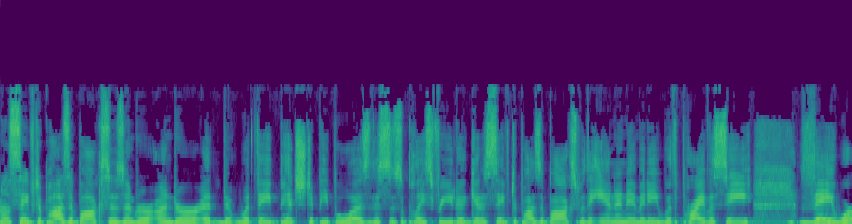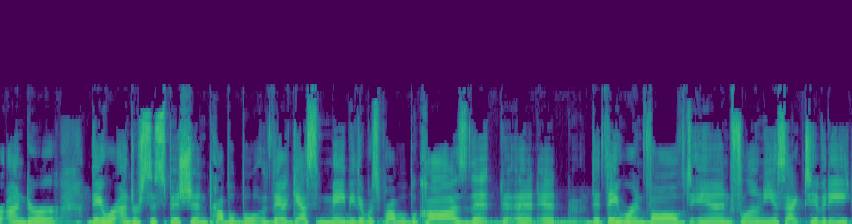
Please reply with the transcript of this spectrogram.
uh, safe deposit boxes under under uh, th- what they pitched to people was this is a place for you to get a safe deposit box with anonymity with privacy. They were under they were under suspicion probable i guess maybe there was probable cause that uh, that they were involved in felonious activity.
